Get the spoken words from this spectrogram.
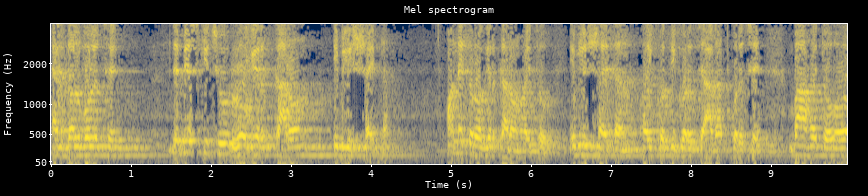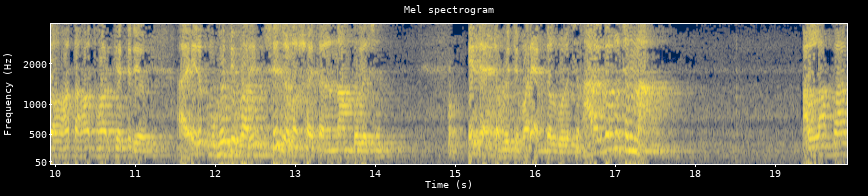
একদল বলেছে যে, বেশ কিছু রোগের কারণ ইবলিশ শয়তান। অনেক রোগের কারণ হয়তো ইবলিশ শয়তান হয় ক্ষতি করেছে, আঘাত করেছে, বা হয়তো হতাহত হওয়ার ক্ষেত্রে এরকম হতে পারে। সেজন্য শয়তানের নাম বলেছেন এটা একটা হইতে পারে, একদল বলেছেন। আর একদল বলছেন না। আল্লাহ পাক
